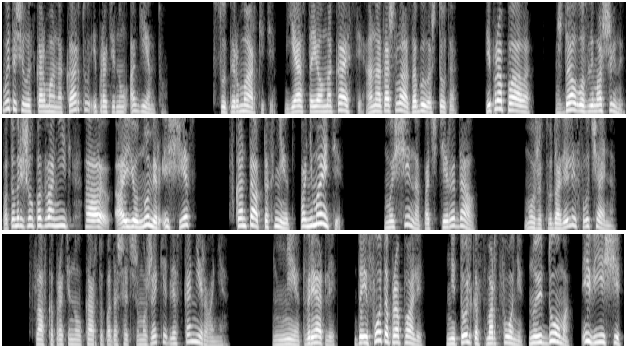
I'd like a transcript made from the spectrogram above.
вытащил из кармана карту и протянул агенту. В супермаркете. Я стоял на кассе, она отошла, забыла что-то. И пропала. Ждал возле машины, потом решил позвонить, а, а ее номер исчез. В контактах нет, понимаете? Мужчина почти рыдал. Может, удалили случайно? Славка протянул карту подошедшему Жеке для сканирования. Нет, вряд ли. Да и фото пропали. Не только в смартфоне, но и дома, и вещи.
